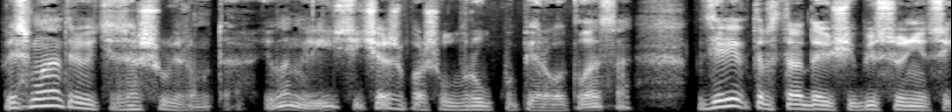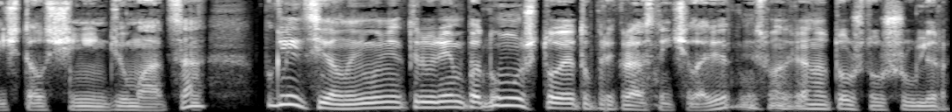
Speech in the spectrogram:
присматривайте за Шулером-то. Иван Ильич сейчас же пошел в рубку первого класса, где директор, страдающий бессонницей, читал сочинение Дюма отца, Поглядел на него некоторое время, подумал, что это прекрасный человек, несмотря на то, что Шулер.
